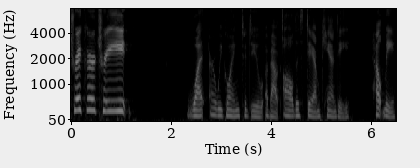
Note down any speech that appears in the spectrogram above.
Trick or treat. What are we going to do about all this damn candy? Help me.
